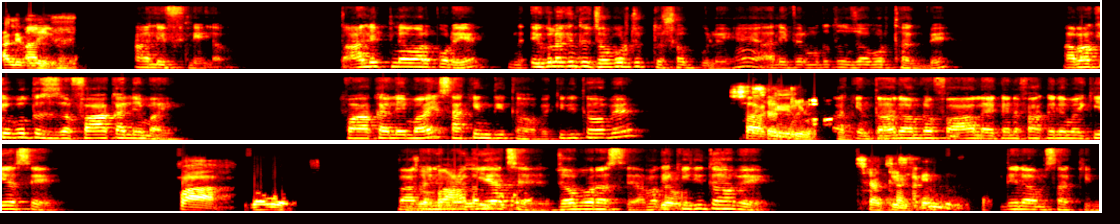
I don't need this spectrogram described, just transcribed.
আলিফ আলিফ। আলিফ নিলাম। তো আলিফ নেওয়ার পরে এগুলা কিন্তু জবরযুক্ত সবগুলোই হ্যাঁ? আলিফের মধ্যে তো জবর থাকবে। আমাকে বলতেছে যে ফা কালিমাই। ফা কালিমাই সাকিন দিতে হবে। কি দিতে হবে? সাকিন। তাহলে আমরা ফাল এখানে ফা কালিমাই কি আছে? ফা। ফা কালিমাই কি আছে? জবর আছে। আমাকে কি দিতে হবে? সাকিন। দিলাম সাকিন।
